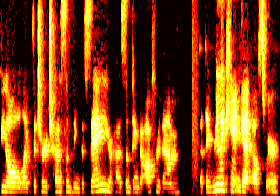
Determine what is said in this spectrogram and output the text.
feel like the church has something to say or has something to offer them that they really can't get elsewhere.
